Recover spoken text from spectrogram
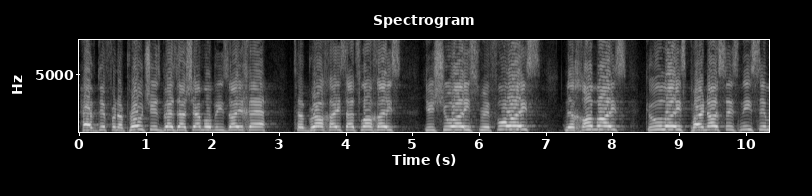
have different approaches. Bez Hashem will be Zayche to brachais, atzlachais, yeshuais, refuais, nechamais, Gulais, Parnassus, Nisim,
